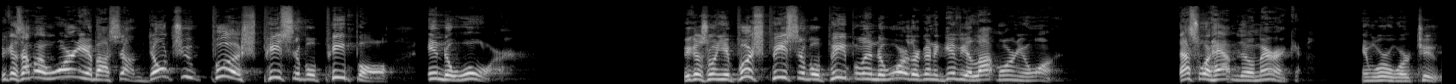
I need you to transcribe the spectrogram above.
because I'm going to warn you about something. Don't you push peaceable people into war. Because when you push peaceable people into war, they're going to give you a lot more than you want. That's what happened to America in World War II.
